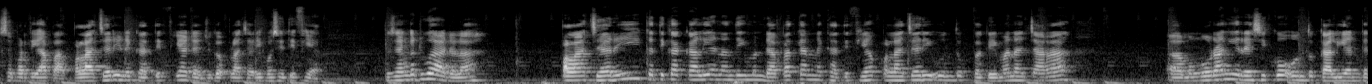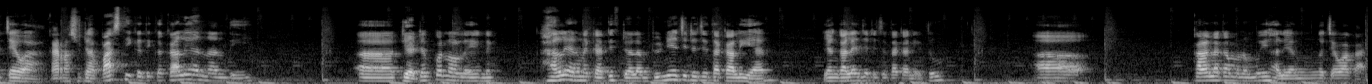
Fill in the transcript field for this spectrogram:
seperti apa? Pelajari negatifnya dan juga pelajari positifnya. Terus yang kedua adalah pelajari ketika kalian nanti mendapatkan negatifnya pelajari untuk bagaimana cara e, mengurangi resiko untuk kalian kecewa. Karena sudah pasti ketika kalian nanti e, dihadapkan oleh hal yang negatif dalam dunia cita-cita kalian yang kalian cita-citakan itu e, kalian akan menemui hal yang mengecewakan.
